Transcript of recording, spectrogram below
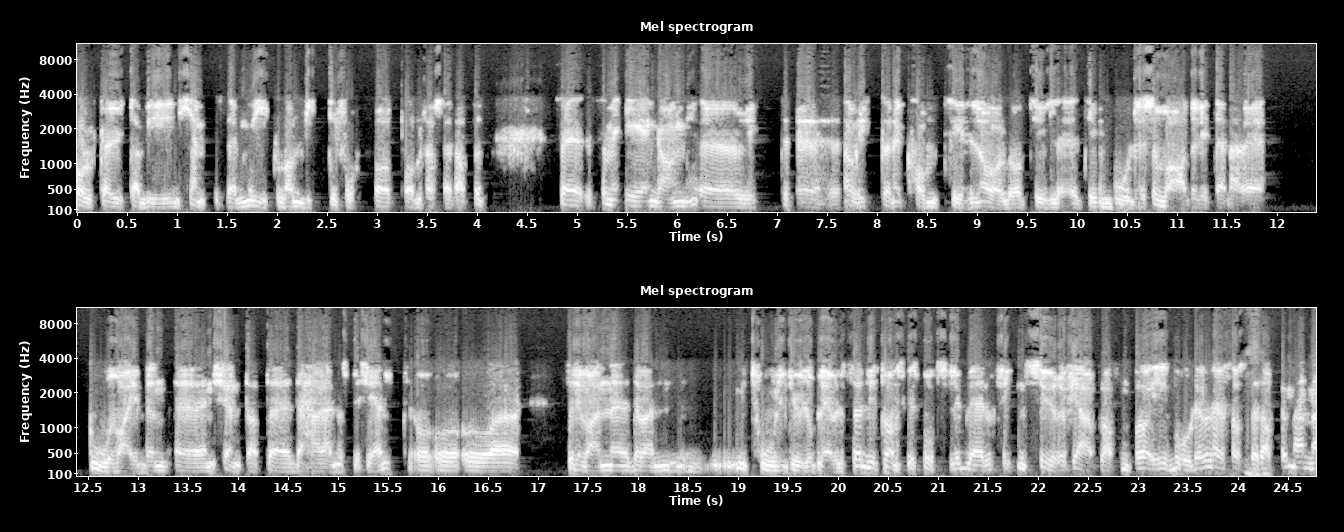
folk er ute av byen, kjempestemning, gikk vanvittig fort på, på den første etappen. Så, så med en gang rytterne kom til Norge og til, til Bodø, så var det litt den der gode viben. Eh, en skjønte at eh, det her er noe spesielt. Og, og, og, eh, så det var, en, det var, en, utrolig kul opplevelse. Litt vanskelig sportslig ble. Fikk den sure fjerdeplassen på i Bodø første etappe, men,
